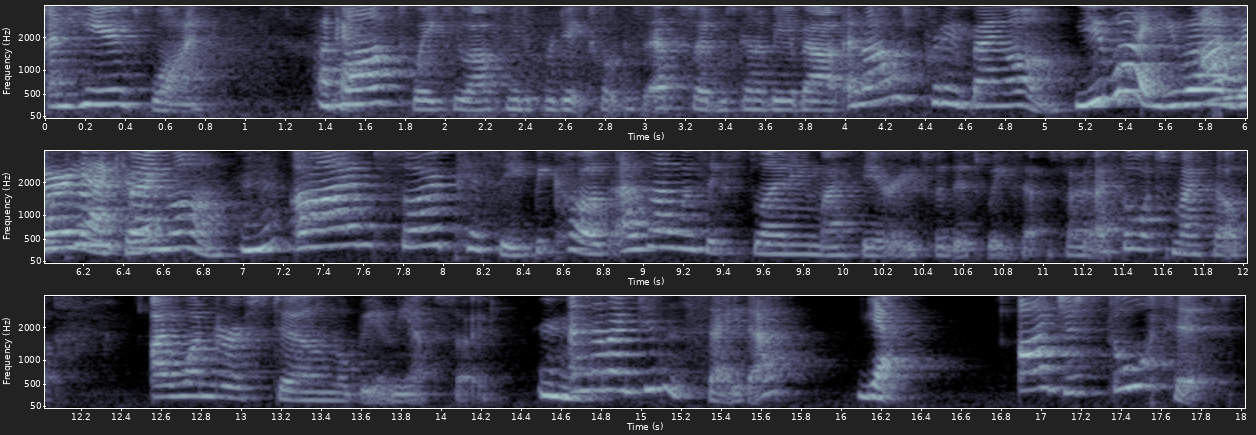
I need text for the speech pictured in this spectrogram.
And here's why. Okay. Last week you asked me to predict what this episode was going to be about, and I was pretty bang on. You were, you were I was very pretty accurate. bang on. Mm-hmm. And I'm so pissy because as I was explaining my theories for this week's episode, I thought to myself, I wonder if Sterling will be in the episode. Mm-hmm. And then I didn't say that. Yeah. I just thought it.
